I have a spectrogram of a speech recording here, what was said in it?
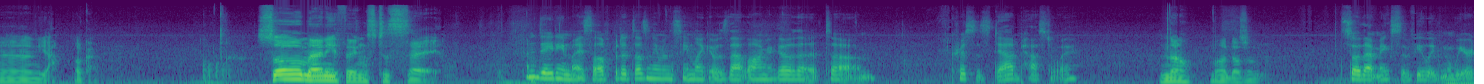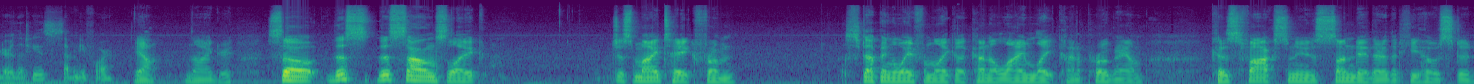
And yeah, okay. So many things to say. I'm dating myself, but it doesn't even seem like it was that long ago that um, Chris's dad passed away. No, no, it doesn't. So that makes it feel even weirder that he's 74. Yeah, no, I agree. So this this sounds like just my take from stepping away from like a kind of limelight kind of program because Fox News Sunday there that he hosted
